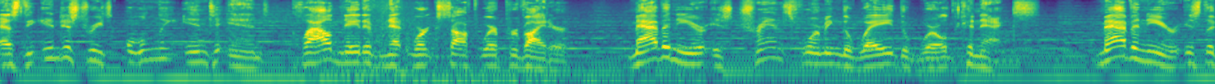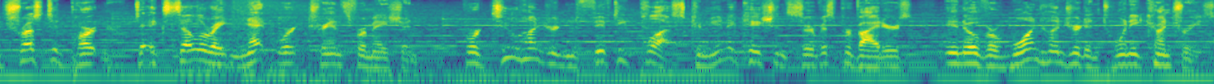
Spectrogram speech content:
As the industry's only end to end cloud native network software provider, Mavenir is transforming the way the world connects. Mavenir is the trusted partner to accelerate network transformation for 250 plus communication service providers in over 120 countries,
